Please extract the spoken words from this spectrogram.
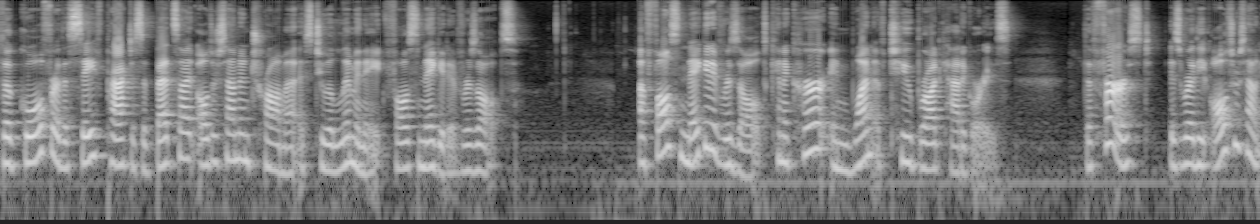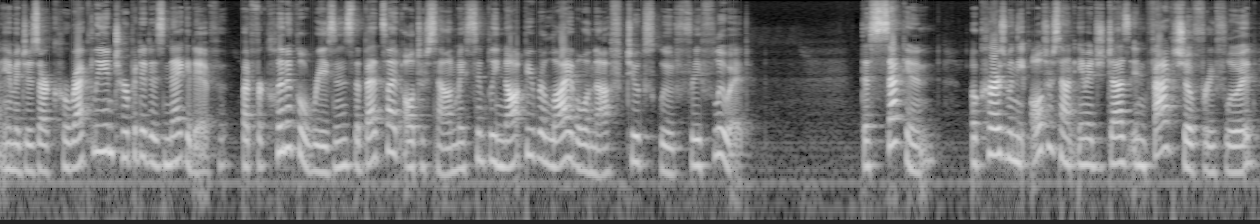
The goal for the safe practice of bedside ultrasound in trauma is to eliminate false negative results. A false negative result can occur in one of two broad categories. The first is where the ultrasound images are correctly interpreted as negative, but for clinical reasons, the bedside ultrasound may simply not be reliable enough to exclude free fluid. The second occurs when the ultrasound image does in fact show free fluid,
